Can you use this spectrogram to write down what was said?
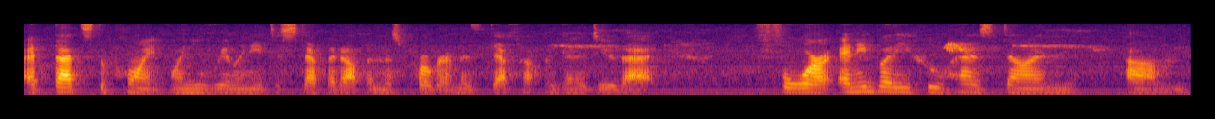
At, that's the point when you really need to step it up and this program is definitely going to do that. For anybody who has done um,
